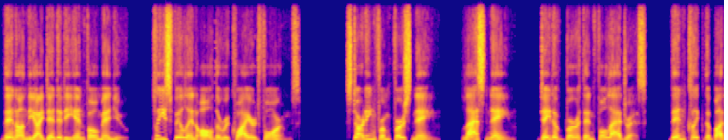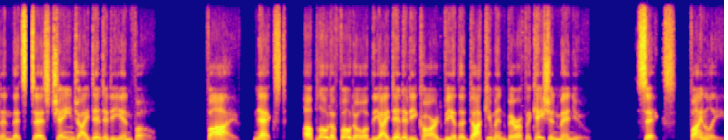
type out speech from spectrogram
Then on the Identity Info menu, please fill in all the required forms. Starting from first name, last name, date of birth and full address, then click the button that says Change Identity Info. 5. Next, upload a photo of the identity card via the Document Verification menu. 6. Finally,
